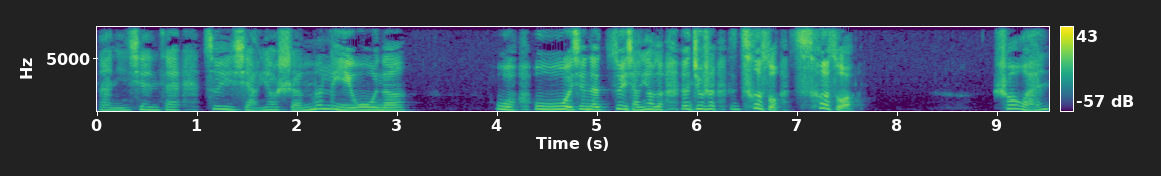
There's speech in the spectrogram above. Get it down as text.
那您现在最想要什么礼物呢？我我现在最想要的就是厕所，厕所。说完，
